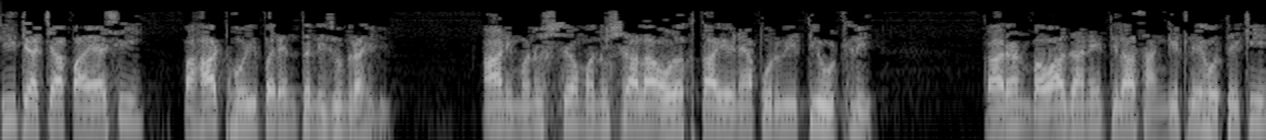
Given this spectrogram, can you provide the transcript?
ती त्याच्या पायाशी पहाट होईपर्यंत निजून राहिली आणि मनुष्य मनुष्याला ओळखता येण्यापूर्वी ती उठली. कारण बवाजाने तिला सांगितले होते की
